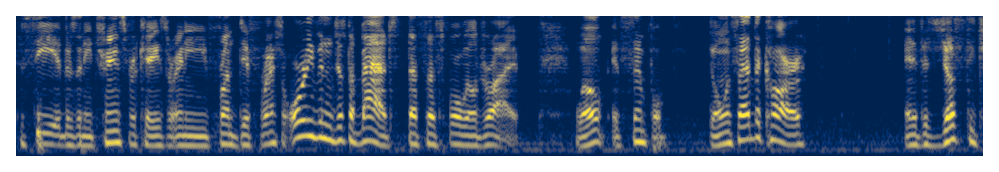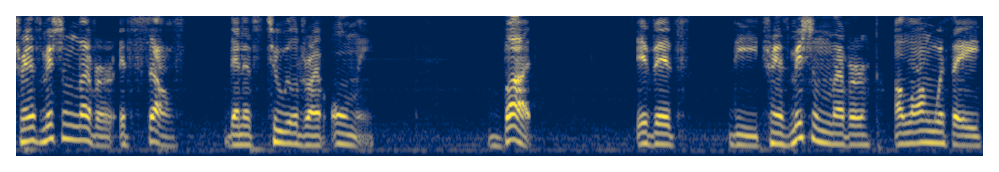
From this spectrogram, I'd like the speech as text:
to see if there's any transfer case or any front differential or even just a badge that says four-wheel drive. Well, it's simple. Go inside the car and if it's just the transmission lever itself, then it's two-wheel drive only. But if it's the transmission lever along with a,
